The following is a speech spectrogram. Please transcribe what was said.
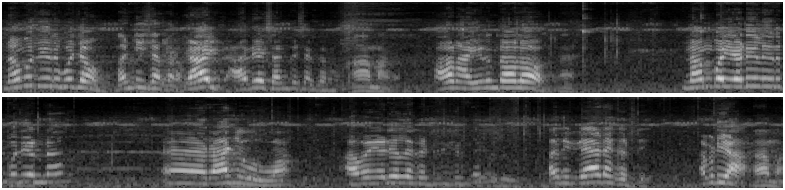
நமது இருபுஜம். வண்டி சக்கரம். யாய் அதே சங்கு சக்கரம். ஆமாங்க ஆனா இருந்தாலும் நம்ம இடையில இருப்பது என்ன? ராஜ உருவம். அவன் இடையில கட்டிருக்கிறது அது வேடை கட்டு அப்படியா? ஆமா.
